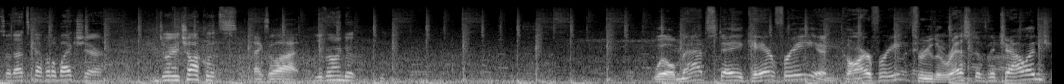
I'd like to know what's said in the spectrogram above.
So that's Capital Bike Share. Enjoy your chocolates. Thanks a lot. You've earned it. Will Matt stay carefree and car free through the rest of the challenge?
